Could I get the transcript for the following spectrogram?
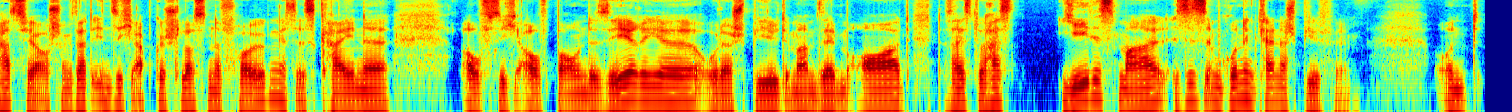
hast du ja auch schon gesagt, in sich abgeschlossene Folgen. Es ist keine auf sich aufbauende Serie oder spielt immer am selben Ort. Das heißt, du hast jedes Mal, es ist im Grunde ein kleiner Spielfilm. Und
